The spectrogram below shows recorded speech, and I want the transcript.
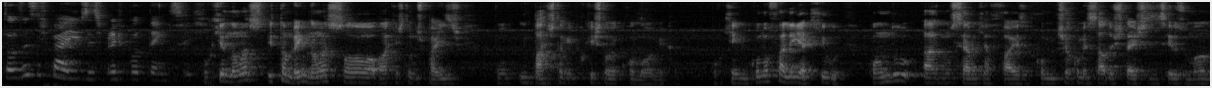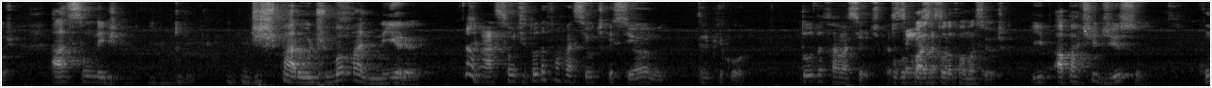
todos esses países, pras potências. Porque não é, e também não é só uma questão de países, por- em parte também por questão econômica. Porque, como eu falei aquilo, quando anunciaram que a Pfizer tinha começado os testes em seres humanos, a ação deles disparou de uma maneira Não, a ação de toda farmacêutica esse ano triplicou. Toda farmacêutica. por sem quase exceção. toda a farmacêutica. E a partir disso, com,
